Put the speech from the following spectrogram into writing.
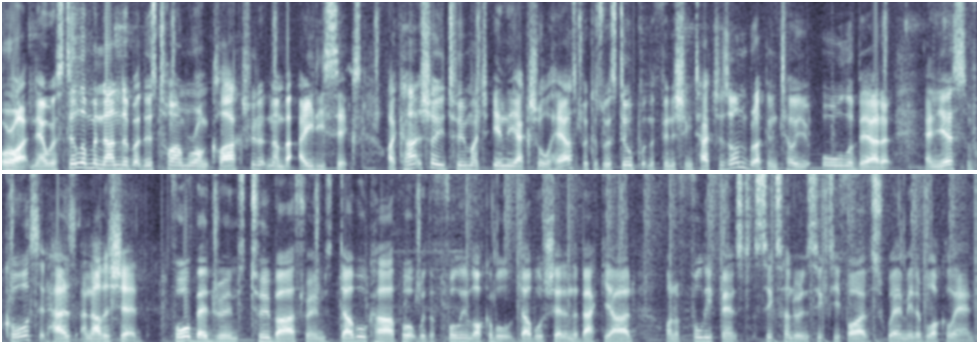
All right, now we're still in Manunda, but this time we're on Clark Street at number 86. I can't show you too much in the actual house because we're still putting the finishing touches on, but I can tell you all about it. And yes, of course, it has another shed. Four bedrooms, two bathrooms, double carport with a fully lockable double shed in the backyard on a fully fenced 665 square metre block of land.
